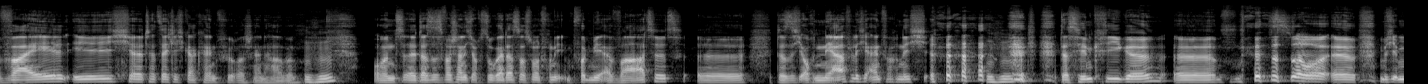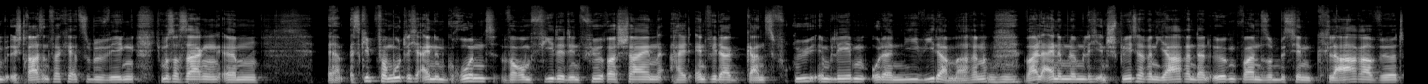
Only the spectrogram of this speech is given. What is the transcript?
weil ich äh, tatsächlich gar keinen Führerschein habe. Mhm. Und äh, das ist wahrscheinlich auch sogar das, was man von, von mir erwartet, äh, dass ich auch nervlich einfach nicht Mhm. das hinkriege, äh, so äh, mich im Straßenverkehr zu bewegen. Ich muss auch sagen, ähm, ja, es gibt vermutlich einen Grund, warum viele den Führerschein halt entweder ganz früh im Leben oder nie wieder machen, weil einem nämlich in späteren Jahren dann irgendwann so ein bisschen klarer wird,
